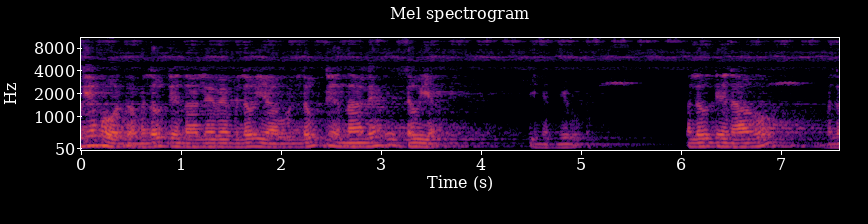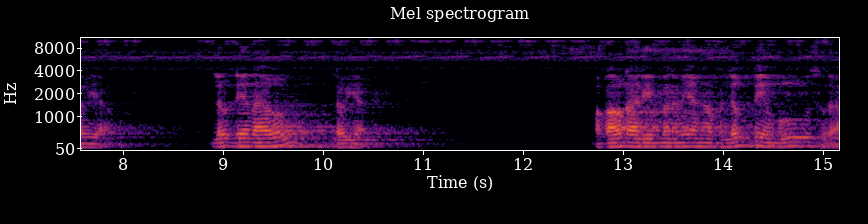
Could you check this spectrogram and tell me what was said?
ကင်းဖို့အတွက်မလုံးတဲ့နာလည်းပဲမလုံးရဘူးလုံးတဲ့နာလည်းပဲလုံးရဒီနှမျိုးမလုံးတဲ့နာကိုမလုံးရဘူးလုံတင်တာကိုလုံရမကောင်းတာတွေမနမယဟာမလုံတင်ဘူးဆိုတာ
